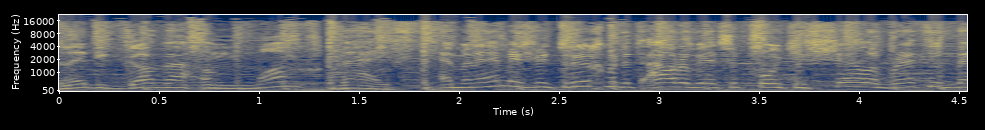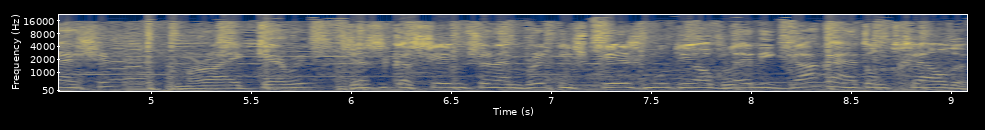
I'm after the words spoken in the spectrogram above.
Lady Gaga een man-wijf. Eminem is weer terug met het ouderwetse potje Celebrity Basher. En Mariah Carey, Jessica Simpson en Britney Spears moeten nu ook Lady Gaga het ontgelden.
